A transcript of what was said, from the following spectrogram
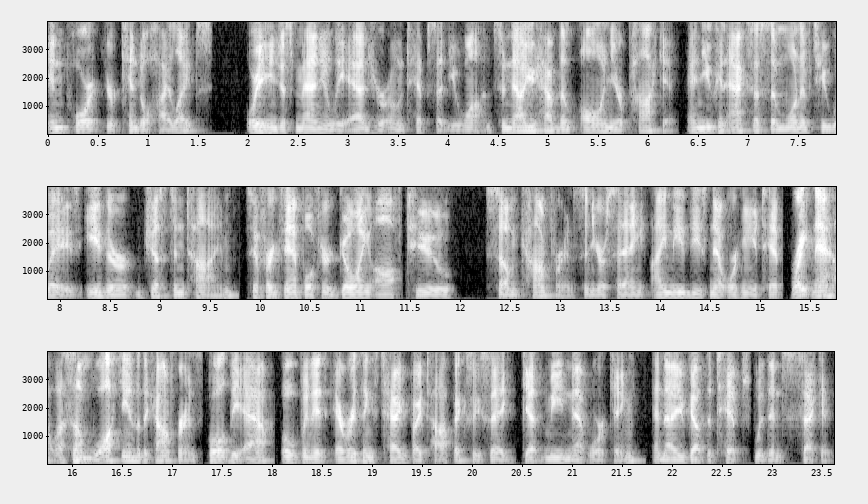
import your Kindle highlights or you can just manually add your own tips that you want. So now you have them all in your pocket and you can access them one of two ways, either just in time. So for example, if you're going off to some conference and you're saying, I need these networking tips right now as I'm walking into the conference, pull out the app, open it, everything's tagged by topic. So you say, get me networking. And now you've got the tips within seconds.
